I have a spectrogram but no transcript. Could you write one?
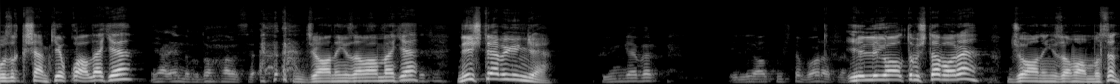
o'zi qish ham kelib qoldi aka. Ya endi xudo xolasa. Joningiz omonmi aka? Nechta bugunga? Bugunga bir 50-60 bor ellik 50-60 bor a? Joningiz omon bo'lsin.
